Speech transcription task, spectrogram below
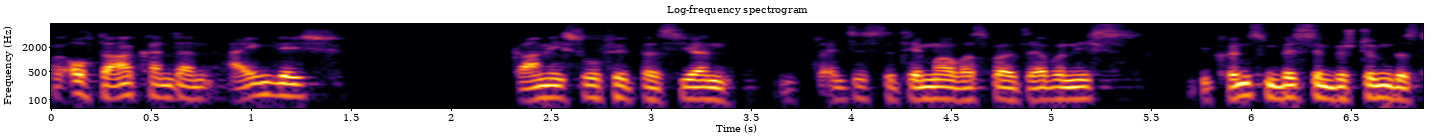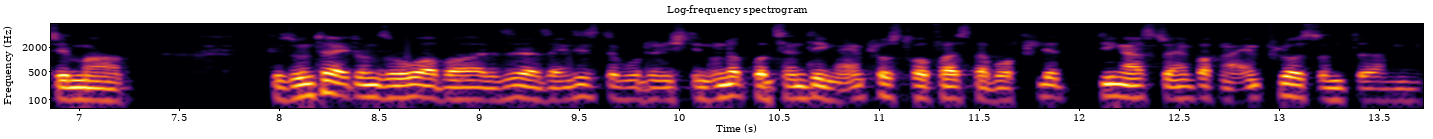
Auch da kann dann eigentlich gar nicht so viel passieren. Das einzige Thema, was wir halt selber nicht, wir können es ein bisschen bestimmen, das Thema Gesundheit und so, aber das ist das Einzige, wo du nicht den hundertprozentigen Einfluss drauf hast, aber auf viele Dinge hast du einfach einen Einfluss und ähm,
